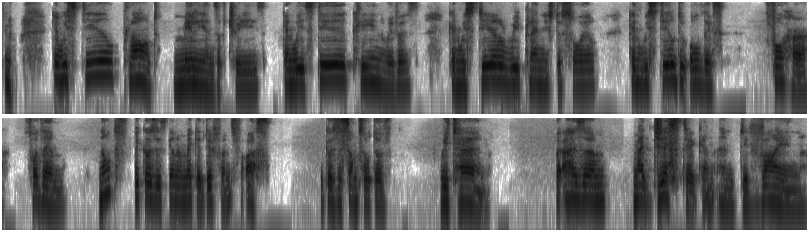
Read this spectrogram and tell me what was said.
You know, can we still plant millions of trees? Can we still clean rivers? Can we still replenish the soil? Can we still do all this for her, for them, not because it's going to make a difference for us, because there's some sort of return, but as a majestic and, and divine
